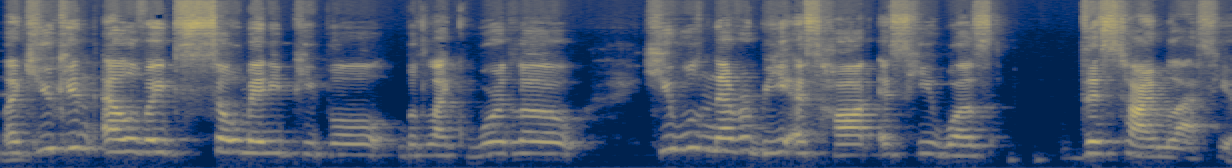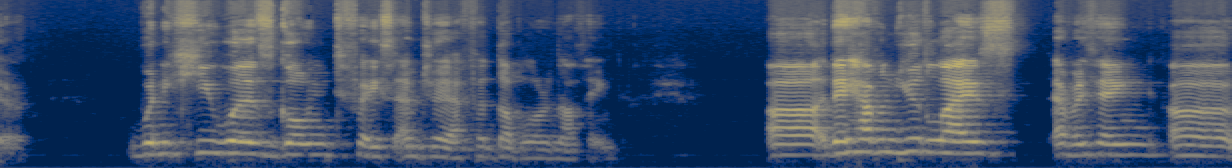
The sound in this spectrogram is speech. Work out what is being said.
Like you can elevate so many people but like wardlow he will never be as hot as he was this time last year when he was going to face mjf at double or nothing. Uh they haven't utilized everything. Uh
